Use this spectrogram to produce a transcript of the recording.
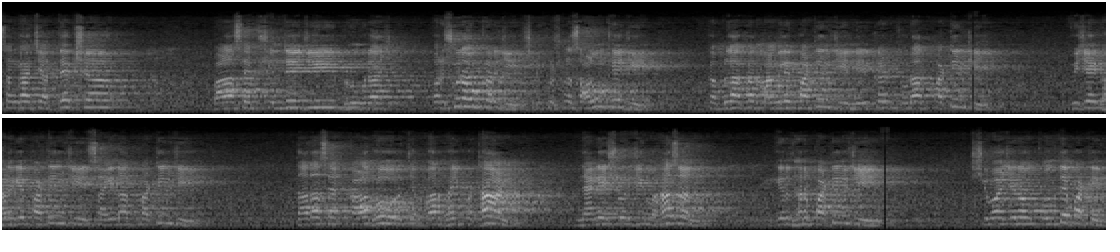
संघाचे अध्यक्ष बाळासाहेब शिंदेजी भृंगराज परशुरामकरजी श्रीकृष्ण साळुंखेजी कमलाकर मांगले पाटीलजी निळकंठ थोरात पाटीलजी विजय घाडगे पाटीलजी साईनाथ पाटीलजी दादासाहेब काळभोर जब्बारभाई पठाण ज्ञानेश्वरजी महाजन गिरधर पाटीलजी शिवाजीराव कोलते पाटील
